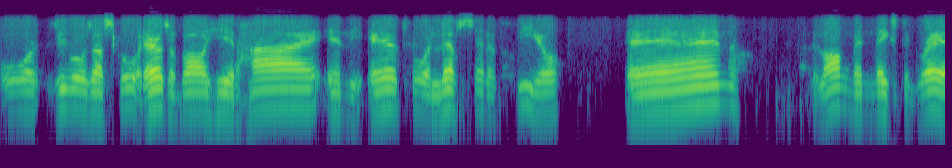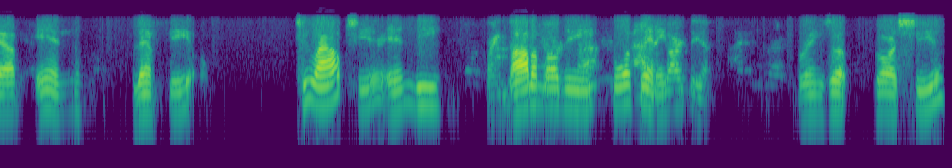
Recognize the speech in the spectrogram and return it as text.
Four zeros are scored. There's a ball hit high in the air toward left center field. And Longman makes the grab in left field. Two outs here in the Bottom of the fourth inning. Brings up Garcia.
